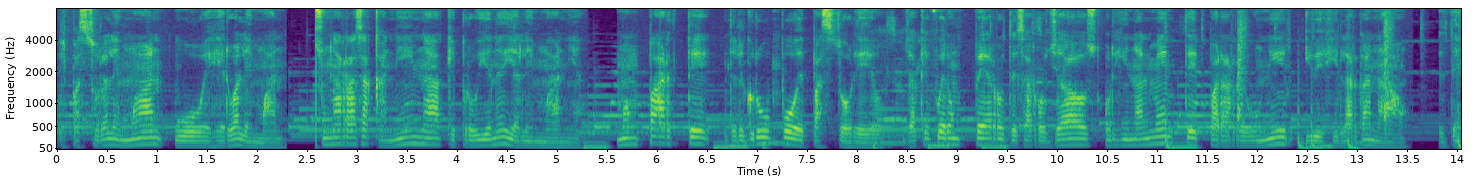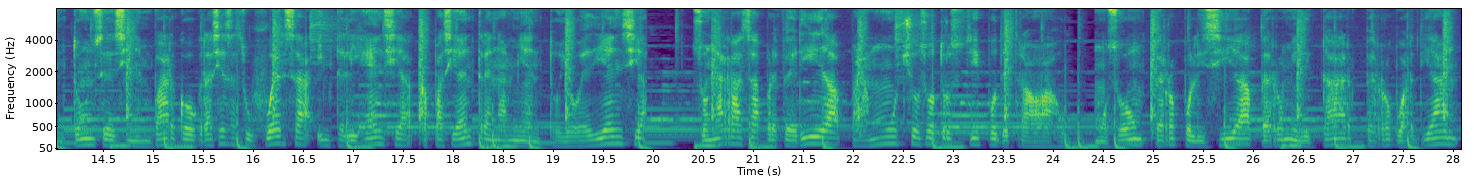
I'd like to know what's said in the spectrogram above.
el pastor alemán u ovejero alemán. Es una raza canina que proviene de Alemania. Forman parte del grupo de pastoreo, ya que fueron perros desarrollados originalmente para reunir y vigilar ganado. Desde entonces, sin embargo, gracias a su fuerza, inteligencia, capacidad de entrenamiento y obediencia, son la raza preferida para muchos otros tipos de trabajo, como son perro policía, perro militar, perro guardián,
